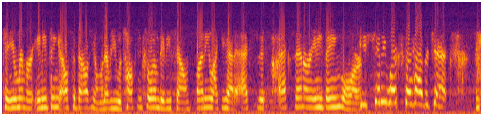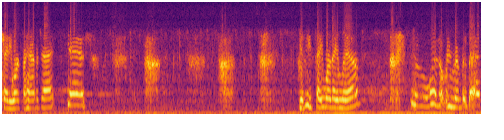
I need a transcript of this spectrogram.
Can you remember anything else about him? Whenever you were talking to him, did he sound funny, like he had an accent, accent or anything? Or he said he works for Haberjacks. He said he worked for Haberjacks. Yes. Did he say where they lived? No, I don't remember that.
